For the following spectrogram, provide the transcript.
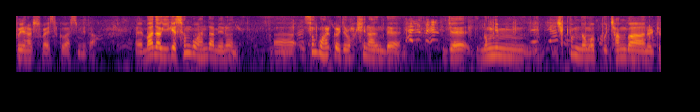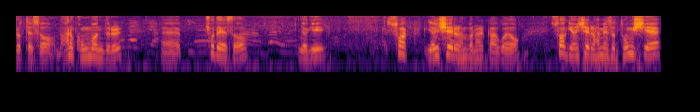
구현할 수가 있을 것 같습니다. 에, 만약 이게 성공한다면은 아, 성공할 걸 저는 확신하는데 이제 농림식품농업부 장관을 비롯해서 많은 공무원들을 에, 초대해서 여기 수학 연시회를 한번 할까 하고요. 수학 연시회를 하면서 동시에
